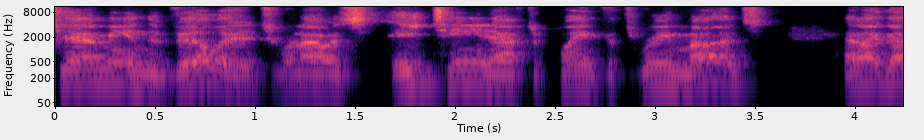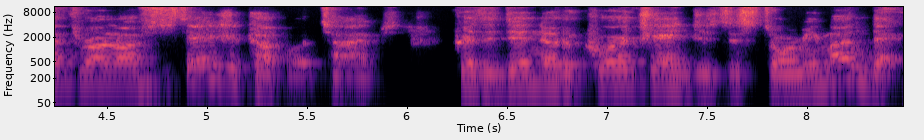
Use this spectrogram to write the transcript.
jamming in the village when I was 18 after playing for three months. And I got thrown off the stage a couple of times because I didn't know the chord changes to Stormy Monday.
